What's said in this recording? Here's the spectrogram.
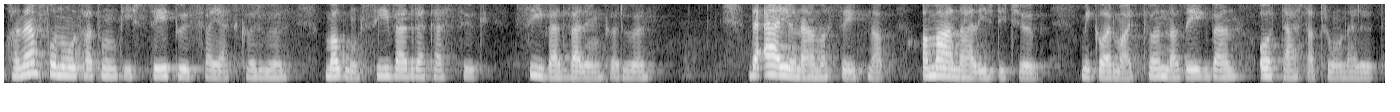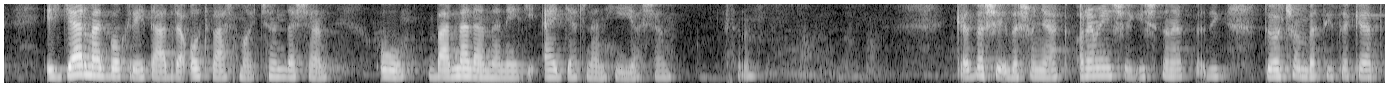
Ha nem fonódhatunk is szép őszfejet körül, magunk szívedre tesszük, szíved velünk körül. De eljön ám a szép nap, a mánál is dicsőbb, mikor majd fönn az égben ott állsz a trón előtt, és gyermekbokrétádra ott vársz majd csöndesen, ó, bár ne lenne néki egyetlen híja sem. Köszönöm. Kedves édesanyák, a reménység Istene pedig töltsön be titeket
